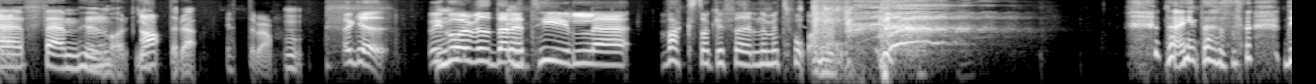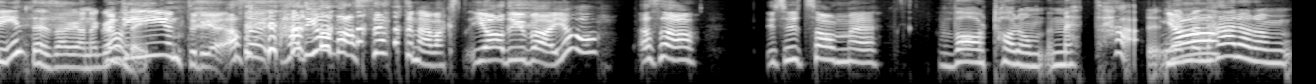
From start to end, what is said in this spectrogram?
getingar. fem humor. Mm, ja. Jättebra. jättebra. Mm. Okej, vi går vidare till eh, vaxdockefail nummer två. Det är inte ens, det är inte ens Ariana Men Grande. det är ju inte det. Alltså, hade jag bara sett den här vax... Jag hade ju bara, ja. Alltså, det ser ut som... eh, Vart har de mätt här? Nej Ja. men här har de...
